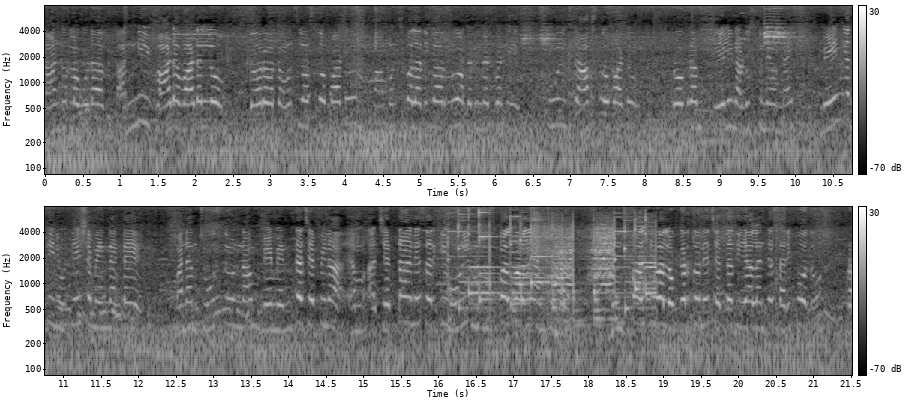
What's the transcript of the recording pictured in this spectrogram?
తాండూరులో కూడా అన్ని వాడ వాడల్లో గౌరవ కౌన్సిలర్స్తో పాటు మా మున్సిపల్ అధికారులు అక్కడ ఉన్నటువంటి స్కూల్ స్టాఫ్స్తో పాటు ప్రోగ్రామ్స్ డైలీ నడుస్తూనే ఉన్నాయి. మెయిన్గా దీని ఉద్దేశం ఏంటంటే మనం చూస్తూ ఉన్నాం మేము ఎంత చెప్పినా చెత్త అనేసరికి ఓన్లీ మున్సిపల్ వాళ్ళే అనుకుంటాం మున్సిపాలిటీ వాళ్ళు ఒక్కరితోనే చెత్త తీయాలంటే సరిపోదు. ప్ర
